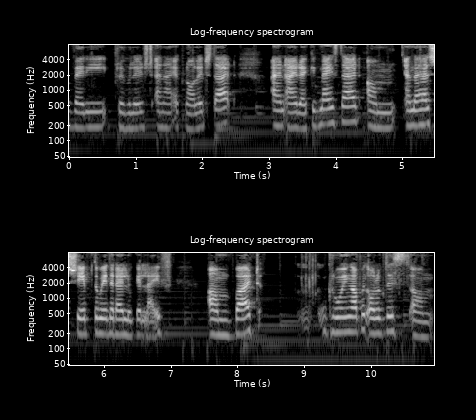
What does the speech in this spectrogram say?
very privileged and i acknowledge that and i recognize that um, and that has shaped the way that i look at life. Um, but growing up with all of this um,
